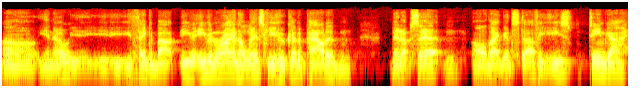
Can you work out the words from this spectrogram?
Uh, you know, you, you, think about even even Ryan Hilinski, who could have pouted and been upset and all that good stuff. He, he's team guy.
